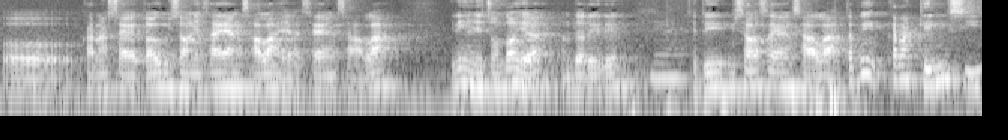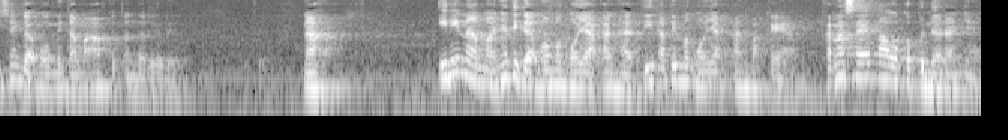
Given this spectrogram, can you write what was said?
uh, karena saya tahu misalnya saya yang salah ya, saya yang salah, ini hanya contoh ya Tante Ririn. Ya. jadi misal saya yang salah tapi karena gengsi saya nggak mau minta maaf ke Tante Ririn. Nah ini namanya tidak mau mengoyakkan hati tapi mengoyakkan pakaian. Karena saya tahu kebenarannya.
